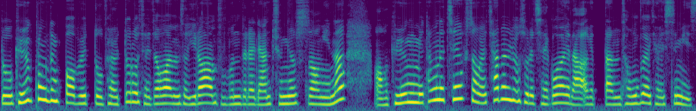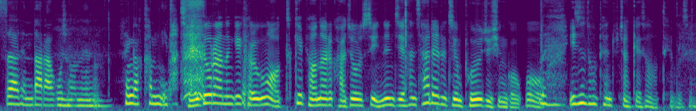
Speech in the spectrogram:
또 교육평등법을 또 별도로 제정하면서 이러한 부분들에 대한 중요성이나 어, 교육 및 학내 체육사회 차별 요소를 제거해 나가겠다는 정부의 결심이 있어야 된다라고 음. 저는 생각합니다. 제도라는 게 결국은 어떻게 변화를 가져올 수 있는지 한 사례를 지금 보여주신 거고 네. 이진성 편집장께서는 어떻게 보세요?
